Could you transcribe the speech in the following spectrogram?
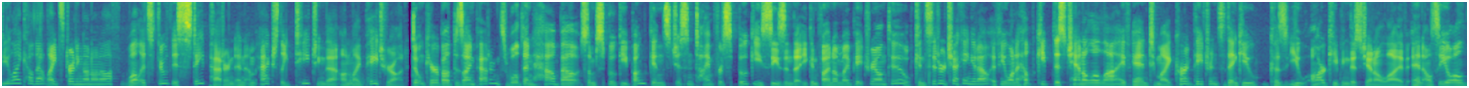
do you like how that light's turning on and off? Well, it's through this state pattern, and I'm actually teaching that on my Patreon. Don't care about design patterns? Well, then how about some spooky pumpkins just in time for spooky season that you can find on my Patreon too? Consider checking it out if you want to help keep this channel alive. And to my current patrons, thank you, because you are keeping this channel alive, and I'll see you all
